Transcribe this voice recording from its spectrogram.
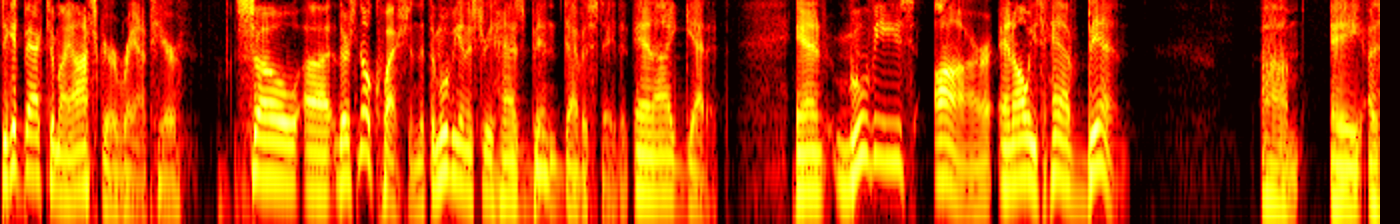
to get back to my Oscar rant here. So uh, there's no question that the movie industry has been devastated, and I get it. And movies are and always have been um, a, a,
